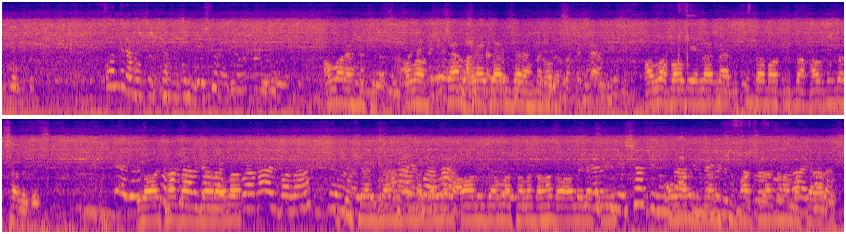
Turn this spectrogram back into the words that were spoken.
güzel edelim. 10 lira hatırlatacağım. Hiç yok. Allah rəhmət eləsin. Allah sən şəhidlərimizə rəhmət eləsin. Allah valideynlərlə, bütün cəmatımıza, xalqımıza səbir versin. İlahiyyətlərlə Allah, bütün şəhidlərimizə məqamlar alimdə Allah Teala daha da ali eləsin. Onları bizlərin şüfaçılardan Allah qərar etsin.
